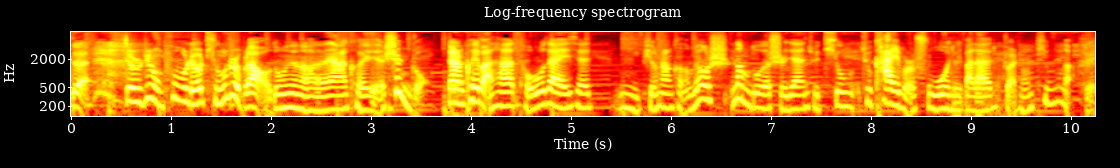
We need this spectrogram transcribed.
对，就是这种瀑布流停止不了的东西呢，大家可以慎重，但是可以把它投入在一些你平常可能没有时那么多的时间去听、去看一本书，你把它转成听的，对，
